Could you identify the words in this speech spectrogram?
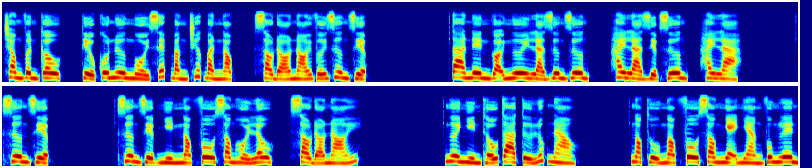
Trong vân câu, tiểu cô nương ngồi xếp bằng trước bàn ngọc, sau đó nói với Dương Diệp. Ta nên gọi ngươi là Dương Dương, hay là Diệp Dương, hay là Dương Diệp. Dương Diệp nhìn Ngọc Vô song hồi lâu, sau đó nói. Ngươi nhìn thấu ta từ lúc nào? Ngọc thủ Ngọc Vô song nhẹ nhàng vung lên,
